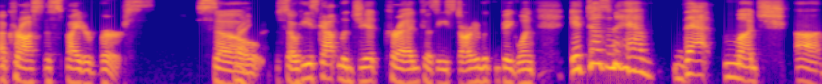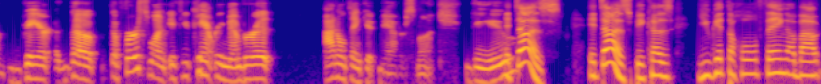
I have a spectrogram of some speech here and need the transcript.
Across the Spider-Verse. So, right. so he's got legit cred because he started with the big one. It doesn't have that much uh bear the the first one if you can't remember it i don't think it matters much do you it does it does because you get the whole thing about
